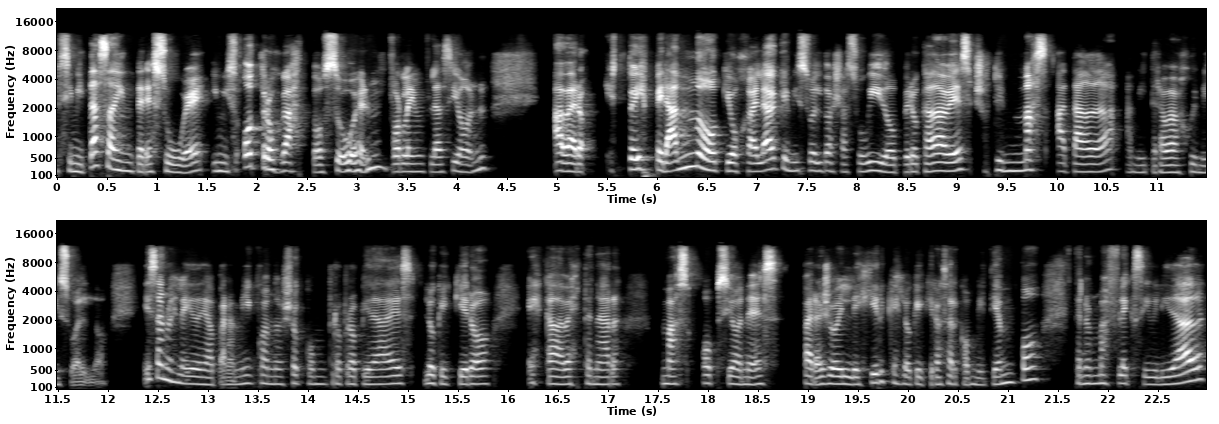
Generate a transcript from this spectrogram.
si mi tasa de interés sube y mis otros gastos suben por la inflación, a ver, estoy esperando que ojalá que mi sueldo haya subido, pero cada vez yo estoy más atada a mi trabajo y mi sueldo. Esa no es la idea para mí. Cuando yo compro propiedades, lo que quiero es cada vez tener más opciones para yo elegir qué es lo que quiero hacer con mi tiempo, tener más flexibilidad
